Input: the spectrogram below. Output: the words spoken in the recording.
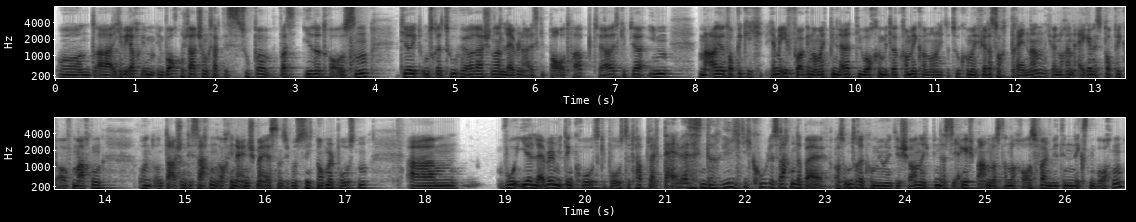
Und äh, ich habe ja auch im, im Wochenstart schon gesagt, es ist super, was ihr da draußen direkt unsere Zuhörer schon an Leveln alles gebaut habt. Ja, es gibt ja im Mario-Topic, ich, ich habe mir eh vorgenommen, ich bin leider die Woche mit der Comic-Con noch nicht dazugekommen, ich werde das auch trennen, ich werde noch ein eigenes Topic aufmachen und, und da schon die Sachen auch hineinschmeißen, also ich muss es nicht nochmal posten. Ähm, wo ihr Level mit den Codes gepostet habt, weil teilweise sind da richtig coole Sachen dabei aus unserer Community schon. Ich bin da sehr gespannt, was da noch rausfallen wird in den nächsten Wochen.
